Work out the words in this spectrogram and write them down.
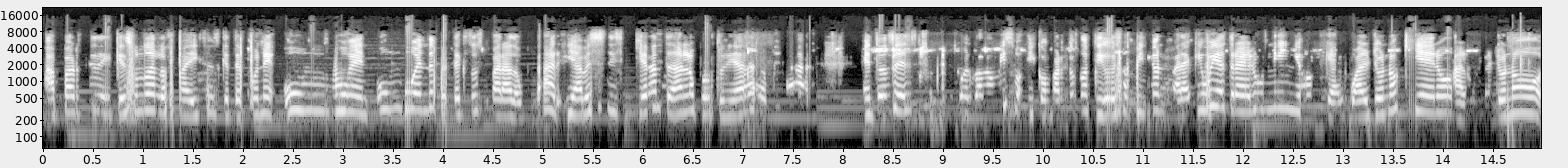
aparte de que es uno de los países que te pone un buen, un buen de pretextos para adoptar y a veces ni siquiera te dan la oportunidad de adoptar. Entonces, vuelvo a lo mismo y comparto contigo esa opinión. ¿Para qué voy a traer un niño que al cual yo no quiero, al cual yo no,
